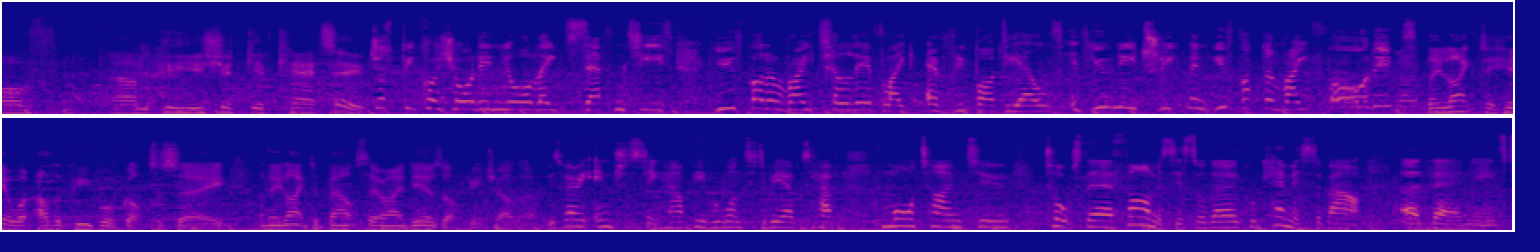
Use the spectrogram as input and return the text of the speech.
of um, who you should give care to. Just because you're in your late 70s, you've got a right to live like everybody else. If you need treatment, you've got the right for it. They like to hear what other people have got to say, and they like to bounce their ideas off each other. It was very interesting how people wanted to be able to have more time to talk to their pharmacist or their local chemist about uh, their needs.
